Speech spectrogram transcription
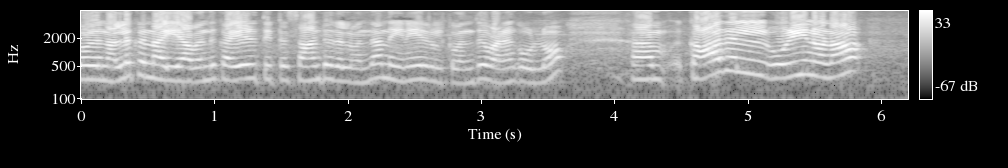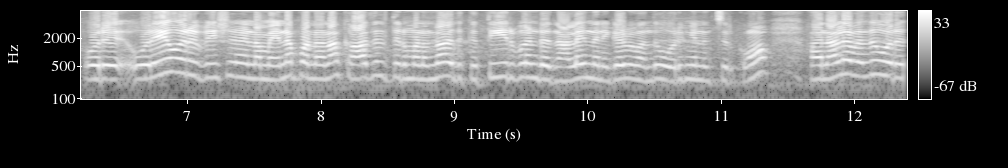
தோழர் நல்லக்கண்ண ஐயா வந்து கையெழுத்திட்ட சான்றிதழ் வந்து அந்த இணையர்களுக்கு வந்து வழங்க உள்ளோம். காதல் ஒழியணும்னா ஒரு ஒரே ஒரு விஷயம் நம்ம என்ன பண்ணோம்னா காதல் திருமணம் தான் அதுக்கு தீர்வுன்றதுனால இந்த நிகழ்வு வந்து ஒருங்கிணைச்சிருக்கோம். அதனால வந்து ஒரு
